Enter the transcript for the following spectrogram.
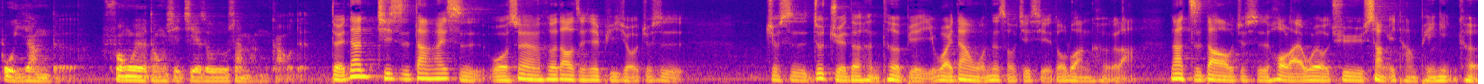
不一样的风味的东西接受度算蛮高的。对，但其实刚开始我虽然喝到这些啤酒，就是就是就觉得很特别以外，但我那时候其实也都乱喝啦。那直到就是后来我有去上一堂品饮课，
